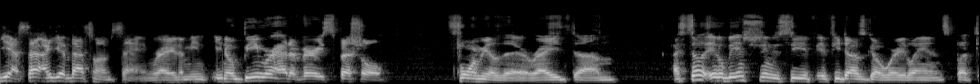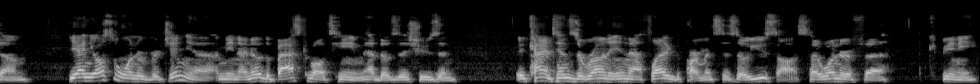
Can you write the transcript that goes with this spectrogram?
Yes, that, I get. That's what I'm saying, right? I mean, you know, Beamer had a very special formula there, right? Um, I still. It'll be interesting to see if, if he does go where he lands, but um, yeah, and you also wonder Virginia. I mean, I know the basketball team had those issues, and it kind of tends to run in athletic departments as OU saw. So I wonder if uh, could be any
